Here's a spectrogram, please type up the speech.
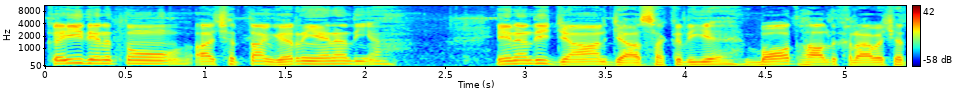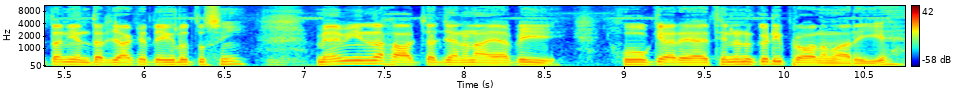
ਕਈ ਦਿਨ ਤੋਂ ਆ ਛੱਤਾਂ ਗਿਰ ਰਹੀਆਂ ਇਹਨਾਂ ਦੀਆਂ। ਇਹਨਾਂ ਦੀ ਜਾਨ ਜਾ ਸਕਦੀ ਹੈ। ਬਹੁਤ ਹਾਲਤ ਖਰਾਬ ਹੈ ਛੱਤਾਂ ਦੀ, ਅੰਦਰ ਜਾ ਕੇ ਦੇਖ ਲਓ ਤੁਸੀਂ। ਮੈਂ ਵੀ ਇਹਨਾਂ ਦਾ ਹਾਲ ਚਾਲ ਜਾਣਨ ਆਇਆ ਵੀ ਹੋ ਕਿਆ ਰਿਹਾ ਇੱਥੇ, ਇਹਨਾਂ ਨੂੰ ਕਿਹੜੀ ਪ੍ਰੋਬਲਮ ਆ ਰਹੀ ਹੈ।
